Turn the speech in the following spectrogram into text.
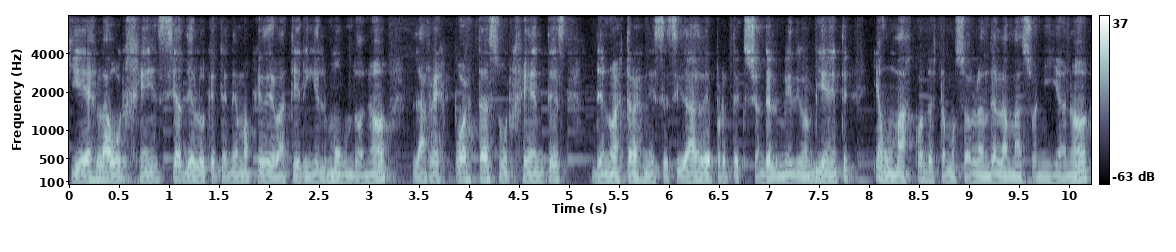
que es la urgencia de lo que tenemos que debatir en el mundo, ¿no? Las respuestas urgentes de nuestras necesidades de protección del medio ambiente y aún más cuando estamos hablando de la Amazonía, ¿no?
